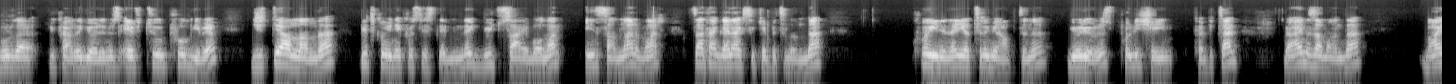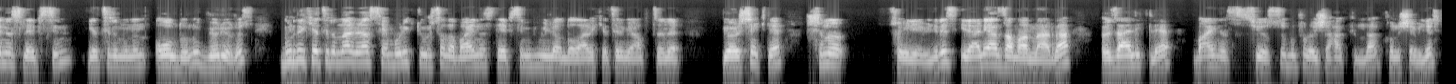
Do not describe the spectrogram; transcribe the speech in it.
burada yukarıda gördüğümüz F2 Pool gibi ciddi anlamda Bitcoin ekosisteminde güç sahibi olan insanlar var. Zaten Galaxy Capital'ın da coin'ine yatırım yaptığını görüyoruz. Polychain Capital ve aynı zamanda Binance Labs'in yatırımının olduğunu görüyoruz. Buradaki yatırımlar biraz sembolik dursa da Binance Labs'in 1 milyon dolarlık yatırım yaptığını görsek de şunu söyleyebiliriz. İlerleyen zamanlarda özellikle Binance CEO'su bu proje hakkında konuşabilir.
